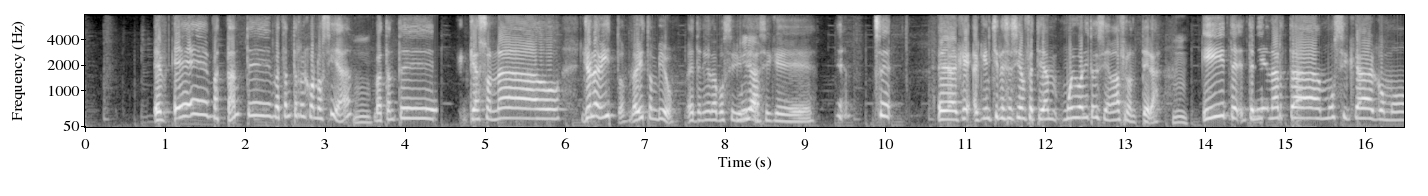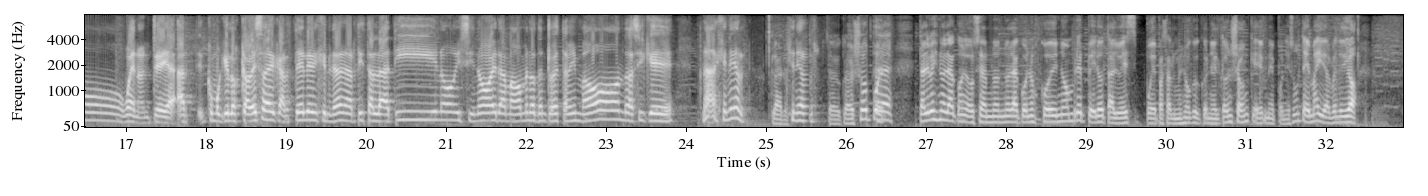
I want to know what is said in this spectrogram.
es, es bastante, bastante reconocida, Mm. bastante que ha sonado. Yo la he visto, la he visto en vivo, he tenido la posibilidad, Mira. así que, eh, sí. Eh, aquí, aquí en Chile se hacía un festival muy bonito que se llamaba Frontera. mm, Y te- tenían harta música como, bueno, entre art- como que los cabezas de carteles en general eran artistas latinos y si no era más o menos dentro de esta misma onda, así que nada, genial, claro. genial. Claro, claro. Yo por tal vez no la, o sea, no, no la conozco de nombre, pero tal vez puede pasar lo mismo que con Elton John, que me pones un tema y de repente digo,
